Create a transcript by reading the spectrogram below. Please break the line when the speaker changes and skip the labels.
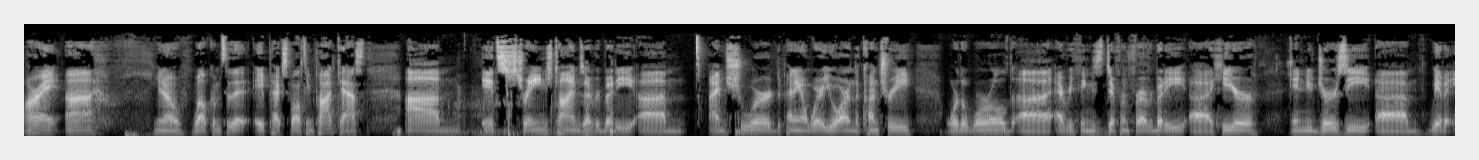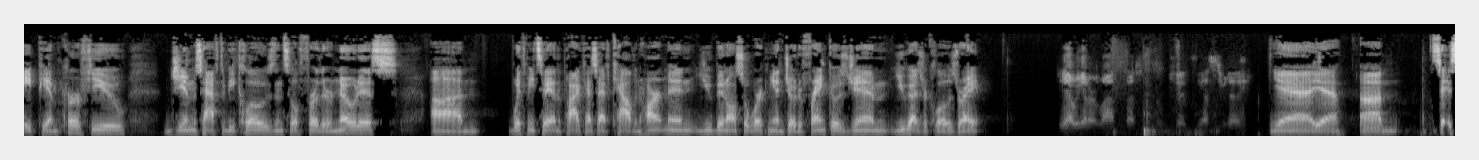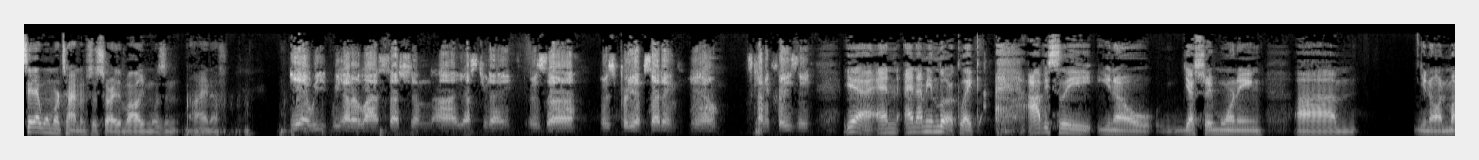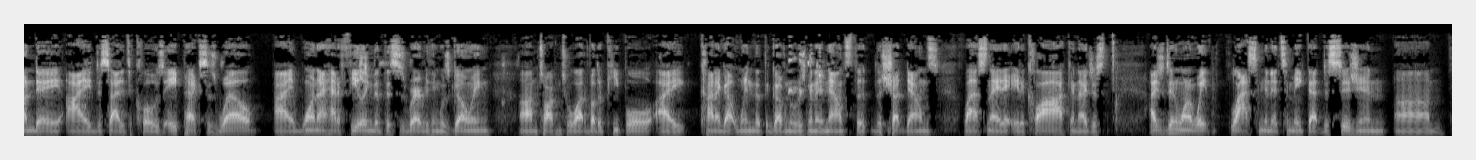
All right. Uh, you know, welcome to the Apex Vaulting Podcast. Um, it's strange times, everybody. Um, I'm sure, depending on where you are in the country or the world, uh, everything's different for everybody. Uh, here in New Jersey, um, we have an 8 p.m. curfew. Gyms have to be closed until further notice. Um, with me today on the podcast, I have Calvin Hartman. You've been also working at Joe DeFranco's gym. You guys are closed, right?
Yeah, we had our last session for kids yesterday.
Yeah, yeah. Um, say, say that one more time. I'm so sorry. The volume wasn't high enough.
Yeah, we, we had our last session uh, yesterday. It was uh, it was pretty upsetting. You know, it's kind of crazy.
Yeah, and and I mean, look, like obviously, you know, yesterday morning, um, you know, on Monday, I decided to close Apex as well. I one, I had a feeling that this is where everything was going. Um, talking to a lot of other people, I kind of got wind that the governor was going to announce the the shutdowns last night at eight o'clock, and I just I just didn't want to wait last minute to make that decision. Um,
